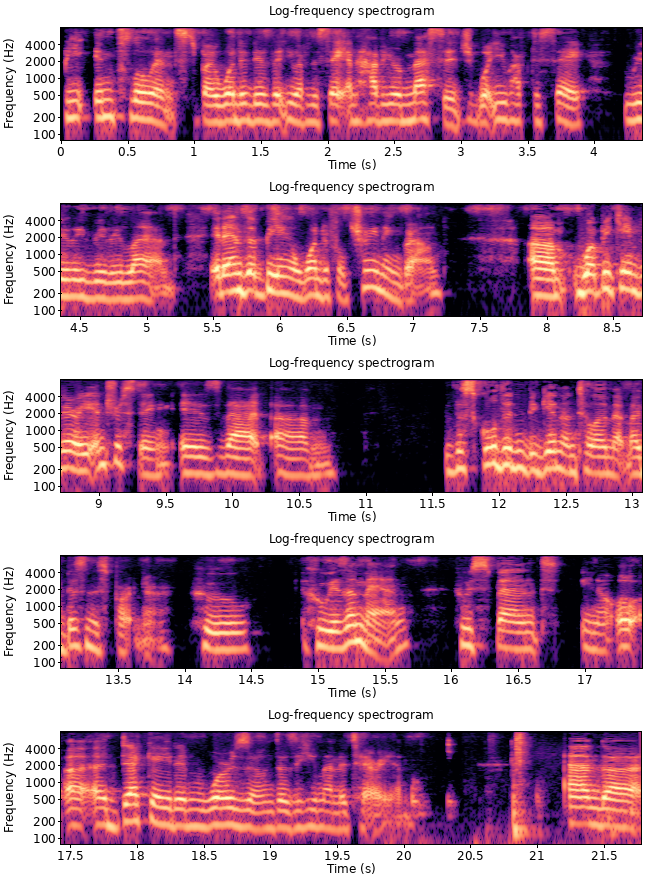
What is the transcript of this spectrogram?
be influenced by what it is that you have to say, and have your message, what you have to say, really, really land. It ends up being a wonderful training ground. Um, what became very interesting is that um, the school didn't begin until I met my business partner, who who is a man who spent you know a, decade in war zones as a humanitarian. And uh,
